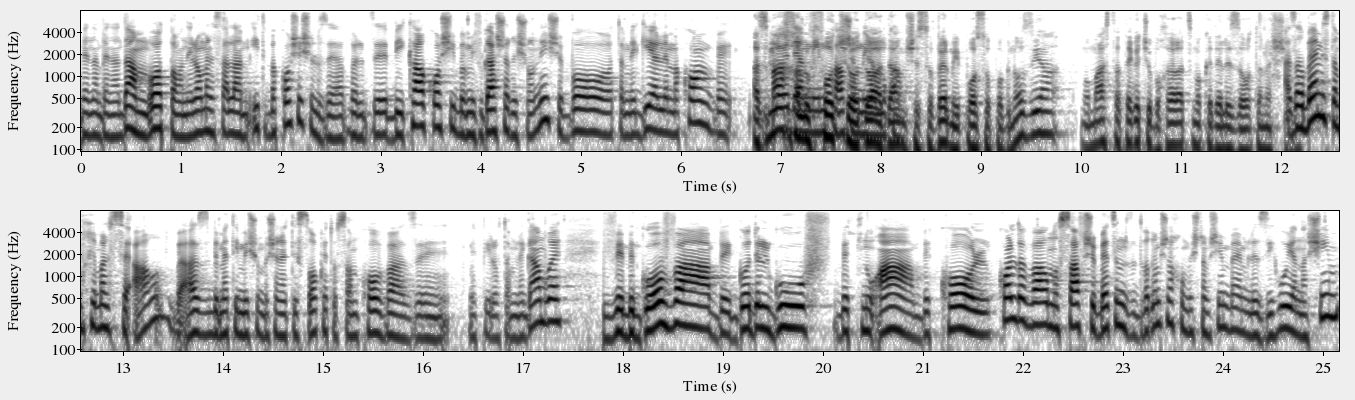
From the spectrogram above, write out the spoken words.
בין הבן אדם. עוד פעם, אני לא מנסה להמעיט בקושי של זה, אבל זה בעיקר קושי במפגש הראשוני, שבו אתה מגיע למקום ולא יודע מי אז מה החלופות שאותו אדם שסובל מפרוסופוגנוזיה, מה האסטרטגיות שהוא בוחר לעצמו כדי לזהות אנשים? אז הרבה מסתמכים על שיער, ואז באמת אם מישהו משנה תסרוקת או שם כובע, זה מפיל אותם לגמרי. ובגובה, בגודל גוף, בתנועה, בקול, כל דבר נוסף שבעצם זה דברים שאנחנו משתמשים בהם לזיהוי אנשים.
